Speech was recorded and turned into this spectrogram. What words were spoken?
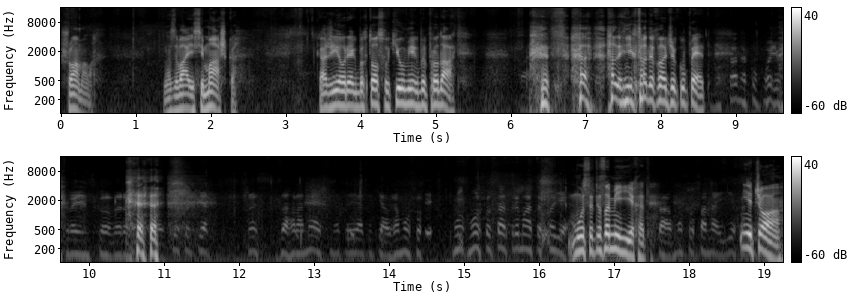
шомала. Називається Машка. Каже Ігор, якби хтось хотів, міг би продати. Але ніхто не хоче купити. Ніхто не купує українського виробника. Щось заграничне, то я таке вже мушу, му- мушу це тримати своє. Мусите самі їхати. Так, мушу саме їхати. Нічого.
